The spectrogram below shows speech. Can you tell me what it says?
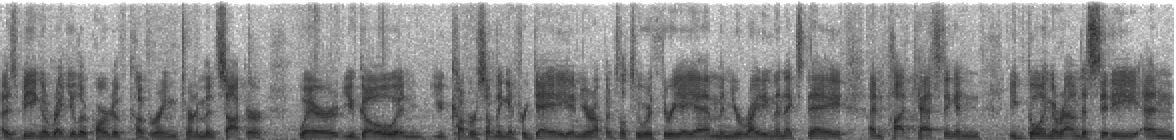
as being a regular part of covering tournament soccer, where you go and you cover something every day and you're up until 2 or 3 a.m. and you're writing the next day and podcasting and you going around a city and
